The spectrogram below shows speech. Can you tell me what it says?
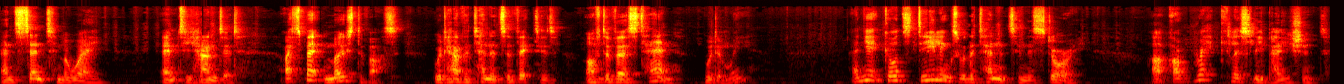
and sent him away empty handed. I expect most of us would have the tenants evicted after verse 10, wouldn't we? And yet, God's dealings with the tenants in this story are, are recklessly patient.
